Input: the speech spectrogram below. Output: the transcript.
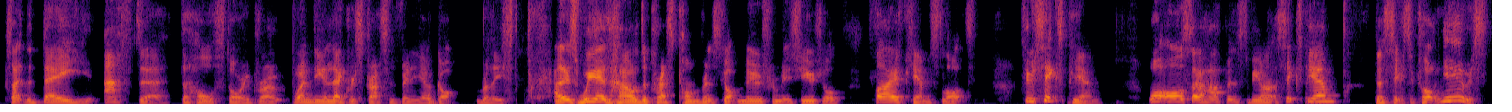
it's like the day after the whole story broke, when the Allegra Stratton video got released. And it's weird how the press conference got moved from its usual 5 p.m. slot to 6 p.m. What also happens to be on at 6 p.m. The six o'clock news.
